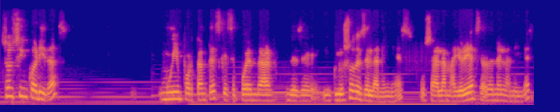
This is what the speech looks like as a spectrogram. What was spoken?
son cinco heridas muy importantes que se pueden dar desde, incluso desde la niñez, o sea, la mayoría se dan en la niñez.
